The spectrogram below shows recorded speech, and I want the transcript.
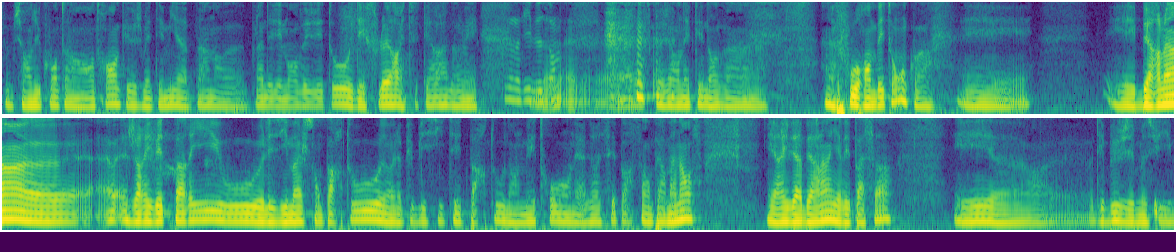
je me suis rendu compte en rentrant que je m'étais mis à peindre euh, plein d'éléments végétaux et des fleurs, etc. Dans mes, Vous en aviez besoin euh, Parce que j'en étais dans un, four en béton, quoi. Et, et Berlin, j'arrivais de Paris où les images sont partout, la publicité de partout, dans le métro, on est agressé par ça en permanence. Et arrivé à Berlin, il n'y avait pas ça. Et au début, je me suis dit,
